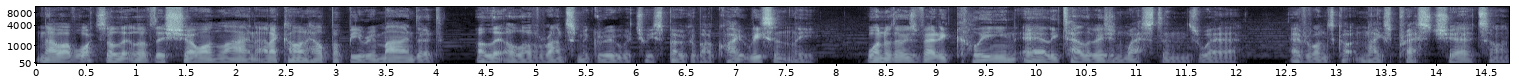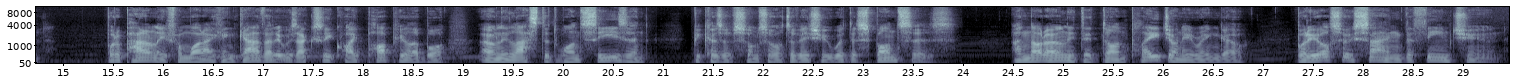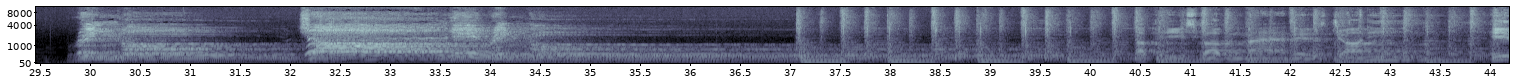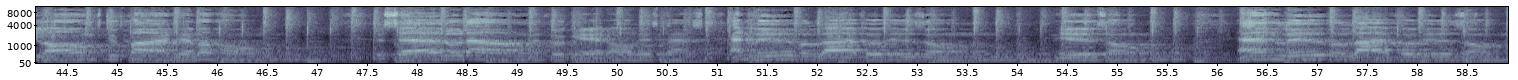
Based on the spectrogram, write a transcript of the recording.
now, I've watched a little of this show online and I can't help but be reminded a little of Rance McGrew, which we spoke about quite recently. One of those very clean early television westerns where everyone's got nice pressed shirts on. But apparently, from what I can gather, it was actually quite popular but only lasted one season because of some sort of issue with the sponsors. And not only did Don play Johnny Ringo, but he also sang the theme tune. Ringo, Johnny Ringo. A peace loving man is Johnny. He longs to find him a home, to settle down and forget all his past and live a life of his own, his own, and live a life of his own.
